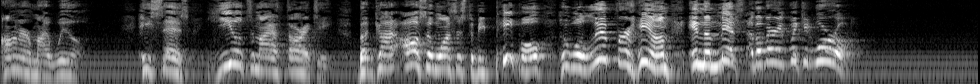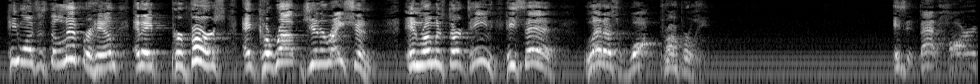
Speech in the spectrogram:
honor my will. He says, yield to my authority. But God also wants us to be people who will live for Him in the midst of a very wicked world. He wants us to live for Him in a perverse and corrupt generation. In Romans 13, He said, Let us walk properly. Is it that hard?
